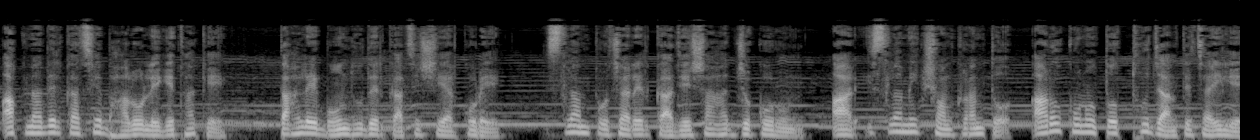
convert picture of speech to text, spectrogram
আপনাদের কাছে ভালো লেগে থাকে, তাহলে বন্ধুদের কাছে শেয়ার করে ইসলাম প্রচারের কাজে সাহায্য করুন। আর ইসলামিক সংক্রান্ত আরও কোনো তথ্য জানতে চাইলে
